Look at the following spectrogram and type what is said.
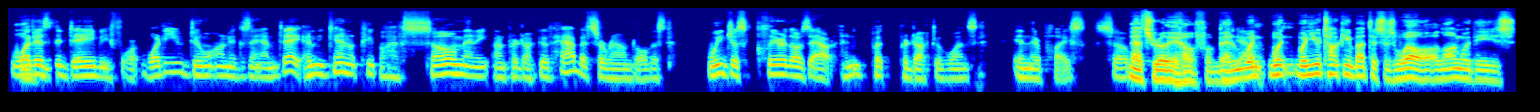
What mm-hmm. is the day before? What do you do on exam day? And again, people have so many unproductive habits around all this. We just clear those out and put productive ones in their place. So that's really helpful, Ben. Yeah. When when when you're talking about this as well, along with these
